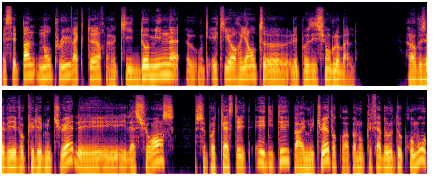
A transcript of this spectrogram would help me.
Mais ce n'est pas non plus l'acteur euh, qui domine euh, et qui oriente euh, les positions globales. Alors vous avez évoqué les mutuelles et, l'assurance. Ce podcast est édité par une mutuelle, donc on ne va pas non plus faire de l'autopromo.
